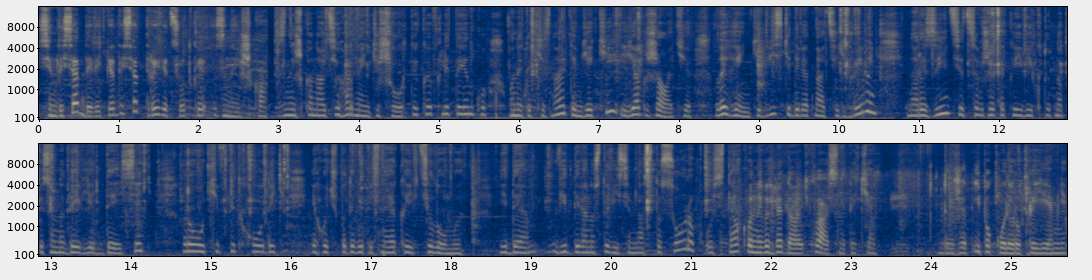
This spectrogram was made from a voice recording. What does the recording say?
79, 53% знижка. Знижка на ці гарненькі шортики в клітинку. Вони такі, знаєте, м'які і як жаті, легенькі, 219 гривень. На резинці це вже такий вік. Тут написано 9-10 років підходить. Я хочу подивитись, на який в цілому йде від 98 на 140. Ось так вони виглядають. Класні такі. Дуже і по кольору приємні.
